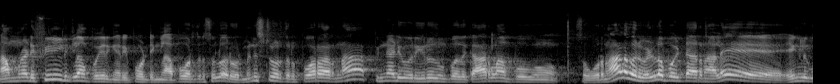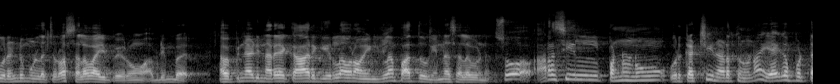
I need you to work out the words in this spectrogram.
நான் முன்னாடி ஃபீல்டுக்குலாம் போயிருக்கேன் ரிப்போர்ட்டிங்கில் அப்போ ஒருத்தர் சொல்லுவார் ஒரு மினிஸ்டர் ஒருத்தர் போகிறாருன்னா பின்னாடி ஒரு இருபது முப்பது கார்லாம் போகும். ஸோ ஒரு நாள் அவர் வெளில போயிட்டாருனாலே எங்களுக்கு ஒரு ரெண்டு மூணு லட்ச ரூபா செலவாகி போயிடும் அப்படிம்பார். பின்னாடி நிறைய கார் கீர்லாம் வரும். அவங்களுக்குலாம் பார்த்துக்கோங்க என்ன செலவுன்னு. ஸோ அரசியல் பண்ணணும் ஒரு கட்சி நடத்தணும்னா ஏகப்பட்ட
